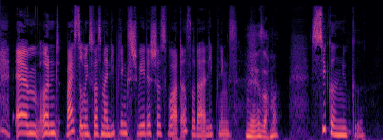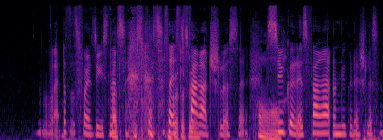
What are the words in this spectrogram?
ähm, und weißt du übrigens, was mein Lieblingsschwedisches Wort ist oder Lieblings? Nee, sag mal. Cykelnykel. Das ist voll süß. Ne? Was ist das? Das heißt oh Fahrradschlüssel. Oh. Cykel ist Fahrrad und Nykel der Schlüssel.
